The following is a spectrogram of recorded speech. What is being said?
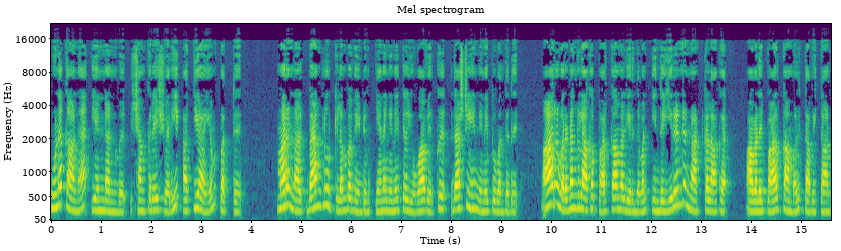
உனக்கான என் அன்பு சங்கரேஸ்வரி அத்தியாயம் பத்து. மறுநாள் பெங்களூர் கிளம்ப வேண்டும் என நினைத்த யுவாவிற்கு தஷ்டியின் நினைப்பு வந்தது. ஆறு வருடங்களாக பார்க்காமல் இருந்தவன் இந்த இரண்டு நாட்களாக அவளை பார்க்காமல் தவித்தான்.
